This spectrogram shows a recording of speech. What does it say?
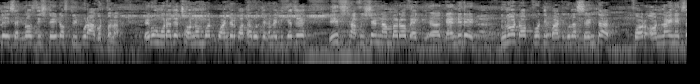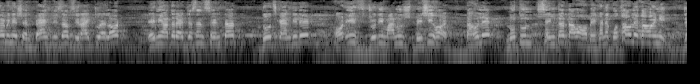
place across the state of Tripura Agartala এবং ওরা যে ছ নম্বর পয়েন্টের কথা বলছে, এখানে লিখেছে if sufficient number of candidate do not opt for the particular centre for online examination bank reserves the right to allot any other adjacent centre those candidate or if যদি মানুষ বেশি হয়, তাহলে নতুন সেন্টার দেওয়া হবে। এখানে কোথাও লেখা হয়নি যে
